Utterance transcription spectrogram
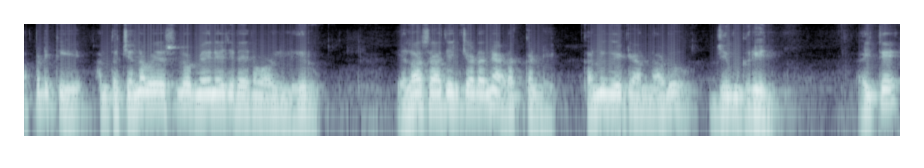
అప్పటికి అంత చిన్న వయసులో మేనేజర్ అయిన వాళ్ళు లేరు. ఎలా సాధించాడని అడక్కండి. కన్నుగేటి అన్నాడు జిమ్ గ్రీన్. అయితే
